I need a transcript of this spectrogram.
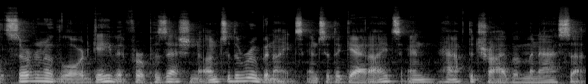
the servant of the Lord gave it for a possession unto the Reubenites, and to the Gadites, and half the tribe of Manasseh.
